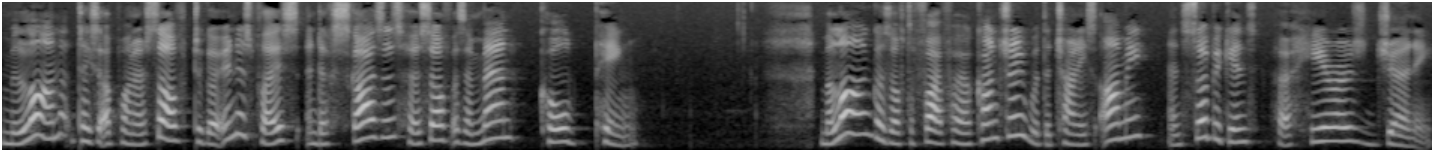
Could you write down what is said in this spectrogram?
Mulan takes it upon herself to go in his place and disguises herself as a man called Ping. Mulan goes off to fight for her country with the Chinese army, and so begins her hero's journey.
